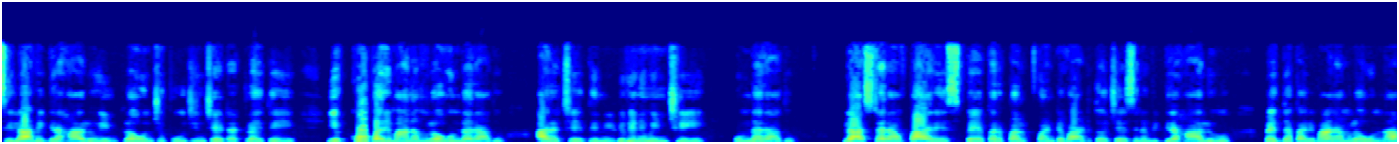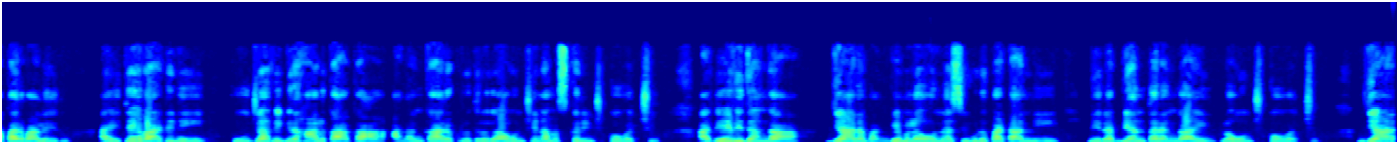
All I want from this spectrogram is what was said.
శిలా విగ్రహాలు ఇంట్లో ఉంచి పూజించేటట్లయితే ఎక్కువ పరిమాణంలో ఉండరాదు. అరచేతి నిడివిని మించి ఉండరాదు. Plaster of Paris paper pulp వంటి వాటితో చేసిన విగ్రహాలు పెద్ద పరిమాణంలో ఉన్నా పర్వాలేదు. అయితే వాటిని పూజా విగ్రహాలు కాక అలంకార కృతులుగా ఉంచి నమస్కరించుకోవచ్చు. అదే విధంగా ధ్యాన భంగిమలో ఉన్న శివుడు పటాన్ని నిరభ్యంతరంగా ఇంట్లో ఉంచుకోవచ్చు. ధ్యాన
